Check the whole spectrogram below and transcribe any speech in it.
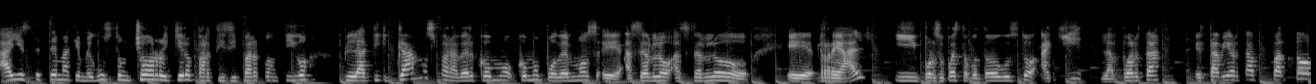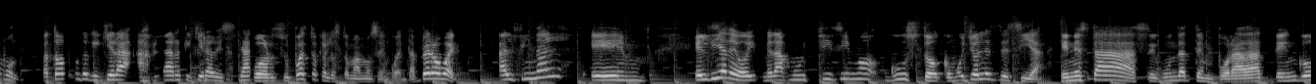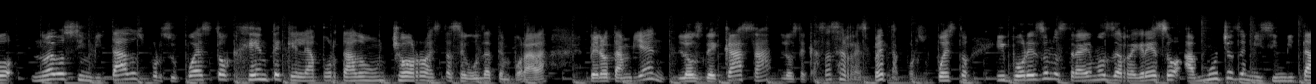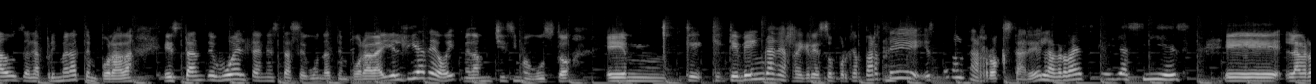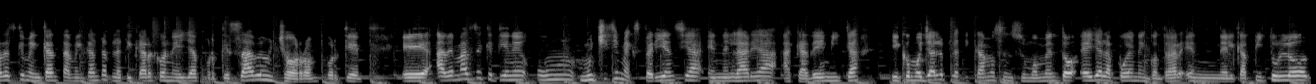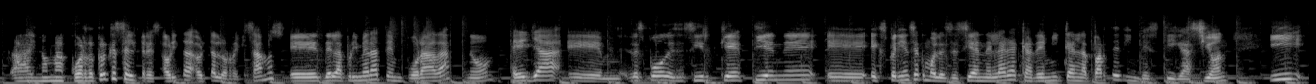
hay este tema que me gusta un chorro y quiero participar contigo, platicamos para ver cómo, cómo podemos eh, hacerlo, hacerlo eh, real. Y por supuesto, con todo gusto, aquí la puerta está abierta para todo el mundo, para todo el mundo que quiera hablar, que quiera visitar. Por supuesto que los tomamos en cuenta. Pero bueno, al final, em, el día de hoy me da muchísimo gusto, como yo les decía, en esta segunda temporada tengo nuevos invitados, por supuesto, gente que le ha aportado un chorro a esta segunda temporada, pero también los de casa, los de casa se respeta, por supuesto, y por eso los traemos de regreso a muchos de mis invitados de la primera temporada, están de vuelta en esta segunda temporada y el día de hoy me da muchísimo gusto em, que, venga de regreso, porque aparte es toda una rockstar, ¿eh? Verdad es que ella sí es, eh, la verdad es que me encanta, me encanta platicar con ella porque sabe un chorro, porque eh, además de que tiene muchísima experiencia en el área académica, y como ya lo platicamos en su momento, ella la pueden encontrar en el capítulo, ay, no me acuerdo, creo que es el 3, ahorita, ahorita lo revisamos, eh, de la primera temporada, ¿no? Ella, les puedo decir que tiene experiencia, como les decía, en el área académica, en la parte de investigación y,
